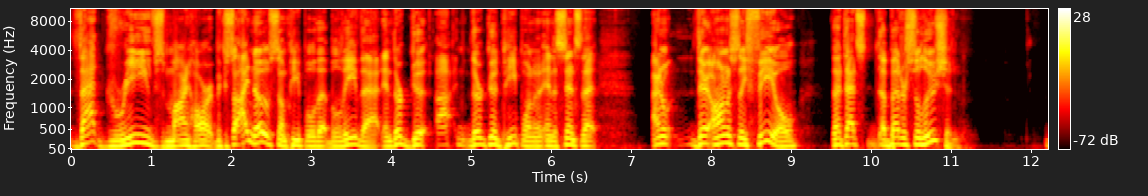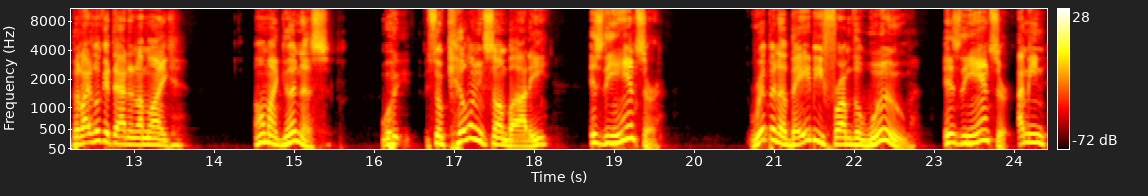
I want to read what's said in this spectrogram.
That grieves my heart because I know some people that believe that and they're good they're good people in, in a sense that I don't they honestly feel that that's a better solution but I look at that and I'm like, oh my goodness. So killing somebody is the answer. Ripping a baby from the womb is the answer. I mean,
